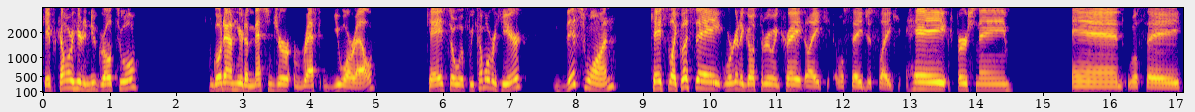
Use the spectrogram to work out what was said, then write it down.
Okay, if you come over here to new growth tool, go down here to messenger ref URL. Okay, so if we come over here, this one, okay, so like let's say we're gonna go through and create like we'll say just like hey first name, and we'll say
